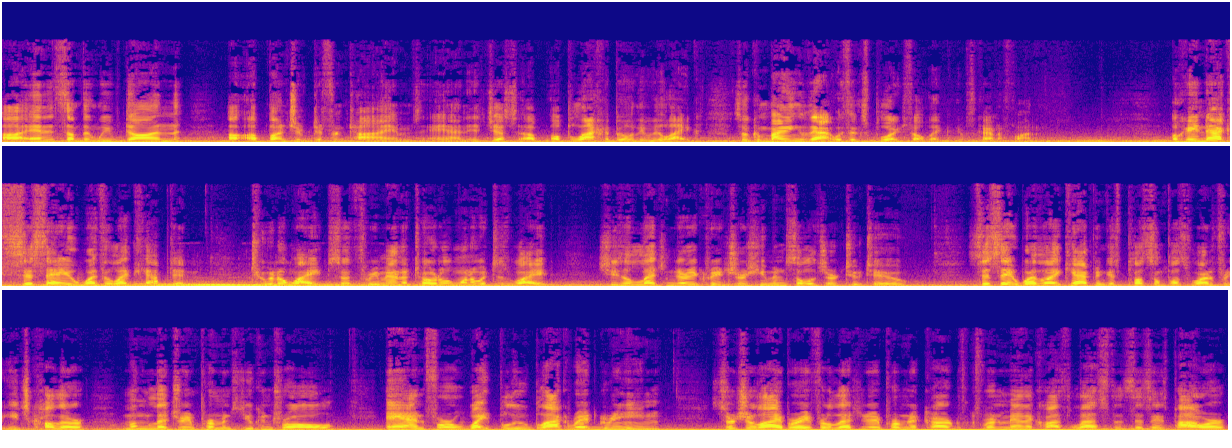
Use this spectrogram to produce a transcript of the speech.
uh, and it's something we've done a, a, bunch of different times, and it's just a, a black ability we like. So combining that with exploit felt like it was kind of fun. Okay, next, Sisay, Weatherlight Captain. Two and a white, so three mana total, one of which is white. She's a legendary creature, human soldier, 2 2. Sisay, Weatherlight Captain gets plus one plus one for each color among legendary permanents you control. And for white, blue, black, red, green, search your library for a legendary permanent card with current mana cost less than Sisay's power.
